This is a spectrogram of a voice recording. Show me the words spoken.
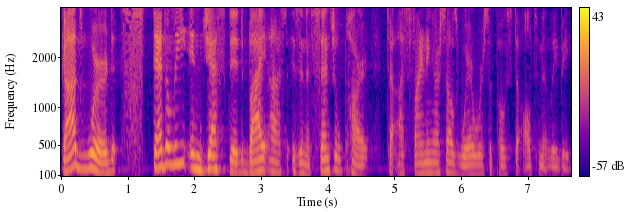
God's Word, steadily ingested by us, is an essential part to us finding ourselves where we're supposed to ultimately be.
